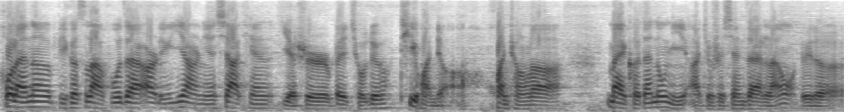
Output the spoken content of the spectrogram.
后来呢，比克斯塔夫在二零一二年夏天也是被球队替换掉啊，换成了麦克丹东尼啊，就是现在篮网队的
